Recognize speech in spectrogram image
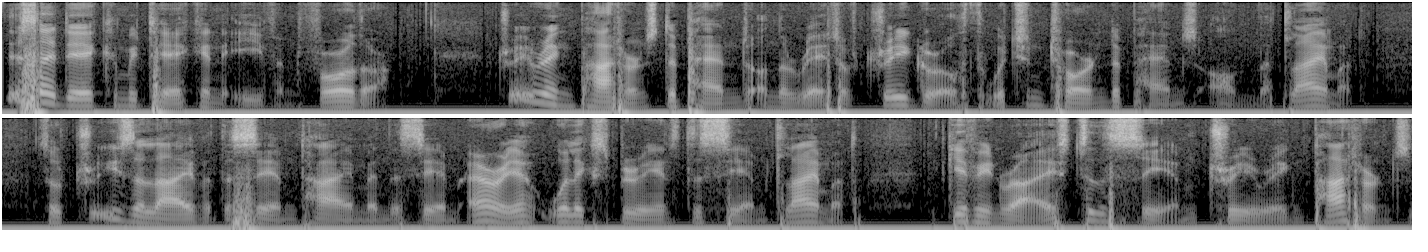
This idea can be taken even further. Tree ring patterns depend on the rate of tree growth, which in turn depends on the climate. So trees alive at the same time in the same area will experience the same climate, giving rise to the same tree ring patterns.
